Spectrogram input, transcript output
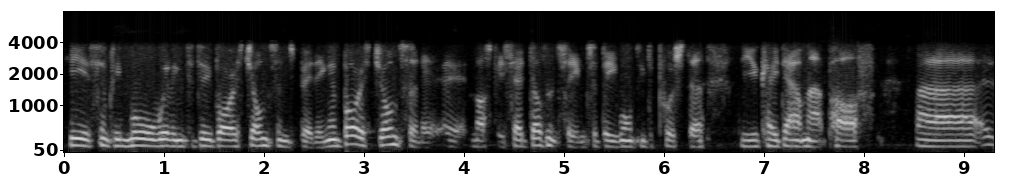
he is simply more willing to do Boris Johnson's bidding, and Boris Johnson, it, it must be said, doesn't seem to be wanting to push the, the UK down that path uh,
